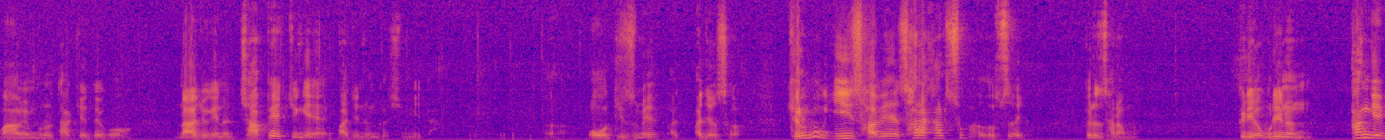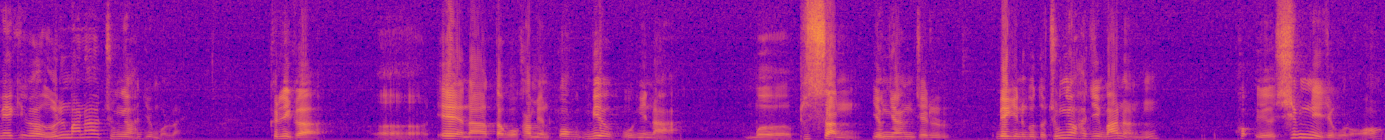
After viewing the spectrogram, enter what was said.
마음의 문을 닫게 되고 나중에는 자폐증에 빠지는 것입니다. 어, 오티즘에 빠- 빠져서 결국 이 사회에 살아갈 수가 없어요. 그런 사람은. 그러니까 우리는 관계 맺기가 얼마나 중요한지 몰라요. 그러니까 어, 애 낳았다고 가면 꼭 미역국이나 뭐 비싼 영양제를 먹이는 것도 중요하지만은 심리적으로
